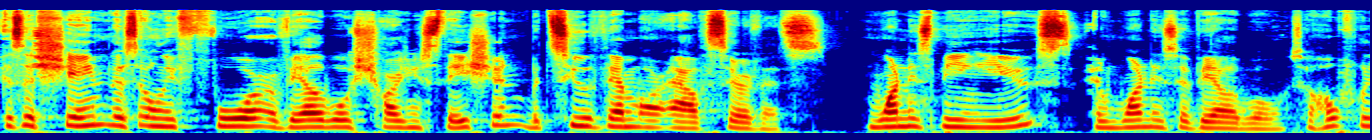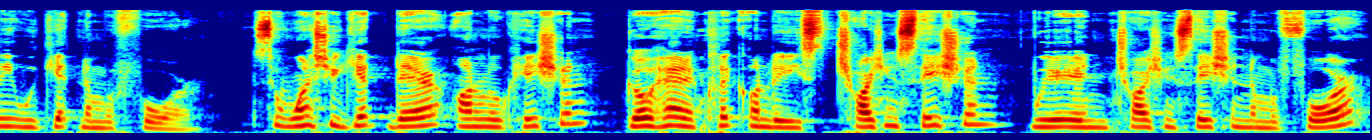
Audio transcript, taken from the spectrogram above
It's a shame there's only four available charging stations, but two of them are out of service. One is being used and one is available. So hopefully we get number four. So once you get there on location, go ahead and click on the charging station. We're in charging station number four.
